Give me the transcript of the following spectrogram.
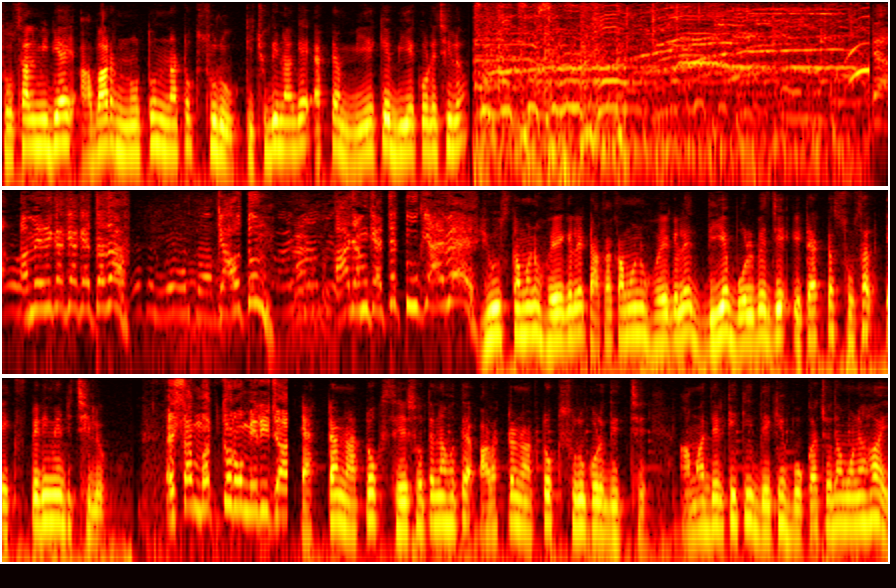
সোশ্যাল মিডিয়ায় আবার নতুন নাটক শুরু কিছুদিন আগে একটা মেয়েকে বিয়ে করেছিল अमेरिका क्या कहता था क्या हो तुम आज हम कहते तू क्या है बे ভিউজ কামানো হয়ে গেলে টাকা কামানো হয়ে গেলে দিয়ে বলবে যে এটা একটা সোশ্যাল এক্সপেরিমেন্ট ছিল ऐसा मत करो मेरी जान একটা নাটক শেষ হতে না হতে আর একটা নাটক শুরু করে দিচ্ছে আমাদেরকে কি দেখে বোকাচোদা মনে হয়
